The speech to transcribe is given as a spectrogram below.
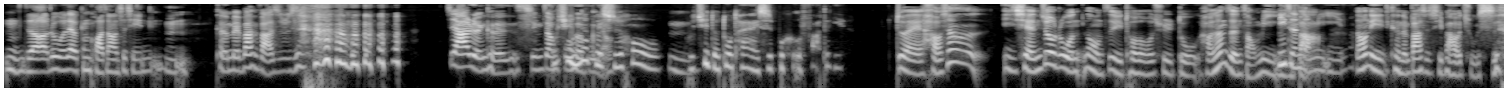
嗯，你知道，如果再有更夸张的事情，嗯，可能没办法，是不是？家人可能心脏而且那个。时候，嗯我，记得堕胎还是不合法的耶。对，好像以前就如果那种自己偷偷去读，好像只能找秘医，你只能找秘，医，然后你可能八十七八会出事。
